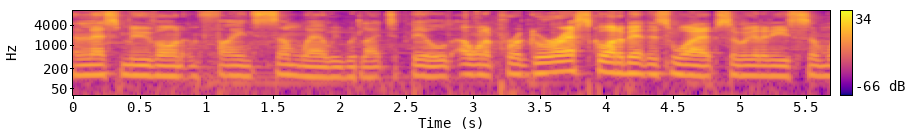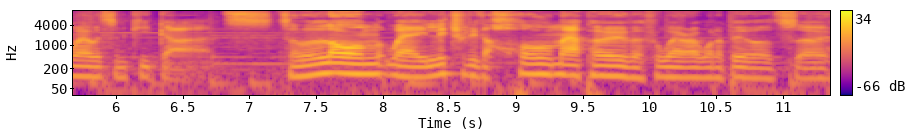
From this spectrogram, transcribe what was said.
And let's move on and find somewhere we would like to build. I want to progress quite a bit this wipe, so we're going to need somewhere with some key cards. It's a long way, literally the whole map over for where I want to build, so...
